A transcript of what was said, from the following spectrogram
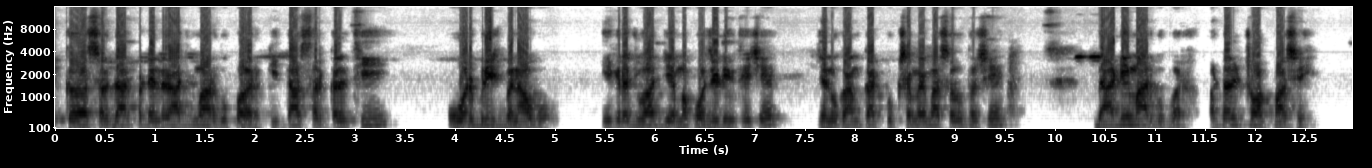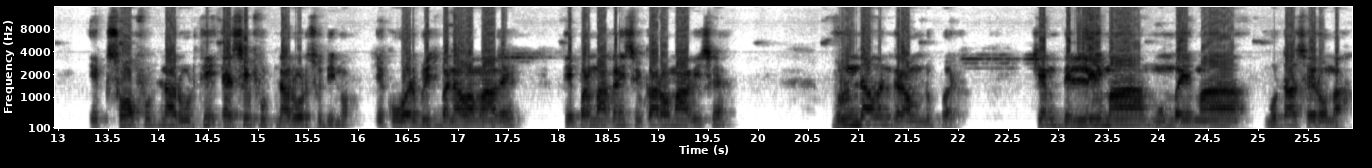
એક સરદાર પટેલ રાજમાર્ગ ઉપર ગીતા સર્કલથી ઓવરબ્રિજ બનાવવો. એક રજૂઆત જે એમાં પોઝિટિવ થઈ છે. જેનું કામકાજ ટૂંક સમયમાં શરૂ થશે. દાંડી માર્ગ ઉપર અટલ ચોક પાસે એક સો ફૂટના રોડથી એસી ફૂટના રોડ સુધીનો એક ઓવરબ્રિજ બનાવવામાં આવે, તે પણ માગણી સ્વીકારવામાં આવી છે. વૃંદાવન ગ્રાઉન્ડ ઉપર, જેમ દિલ્હીમાં, મુંબઈમાં, મોટા શહેરોમાં,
